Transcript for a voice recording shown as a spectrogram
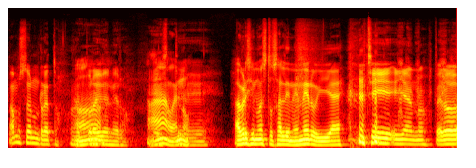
Vamos a hacer un reto, ah. por ahí de enero. Ah, bueno. A ver si no esto sale en enero y ya. Sí, y ya no. Pero,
